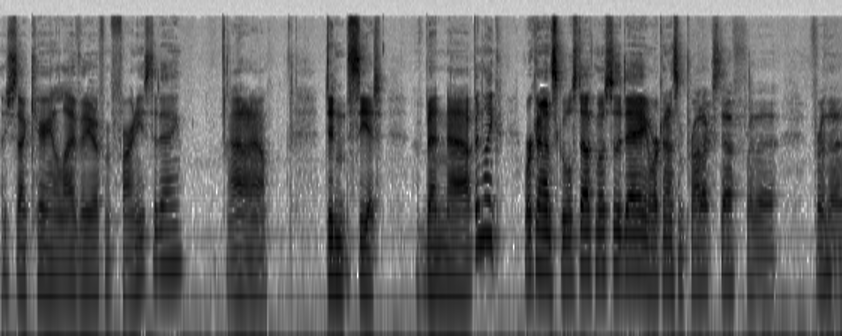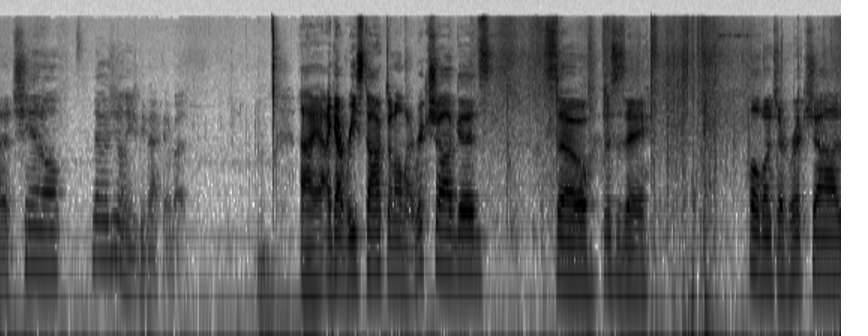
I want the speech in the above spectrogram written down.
I just saw carrying a live video from Fahrney's today. I don't know. Didn't see it. I've been uh, I've been like working on school stuff most of the day and working on some product stuff for the for the channel. No, you don't need to be back there, bud. I I got restocked on all my rickshaw goods. So this is a whole bunch of rickshaws.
